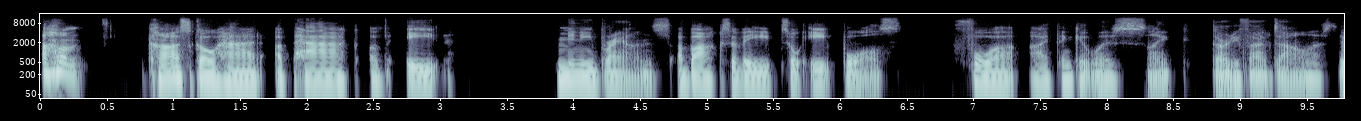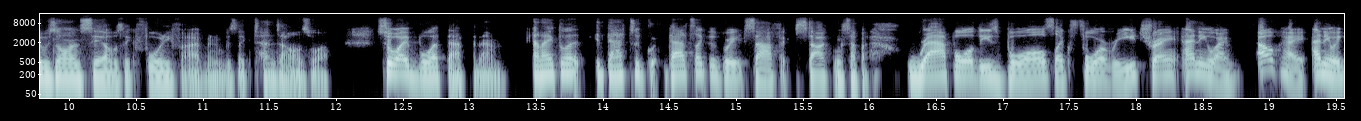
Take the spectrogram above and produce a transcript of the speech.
Um, Costco had a pack of eight mini brands, a box of eight, so eight balls for I think it was like $35. It was on sale. It was like 45 and it was like $10 off. So I bought that for them. And I thought that's a that's like a great stocking stocking stuff. Wrap all these balls like four each, right? Anyway, okay. Anyway,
